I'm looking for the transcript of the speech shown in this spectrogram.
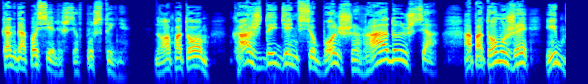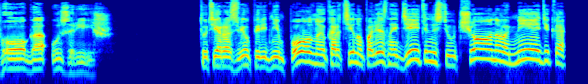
когда поселишься в пустыне. Ну а потом каждый день все больше радуешься, а потом уже и Бога узришь. Тут я развил перед ним полную картину полезной деятельности ученого, медика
